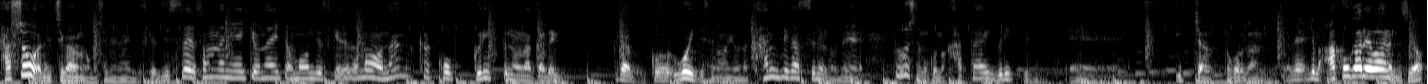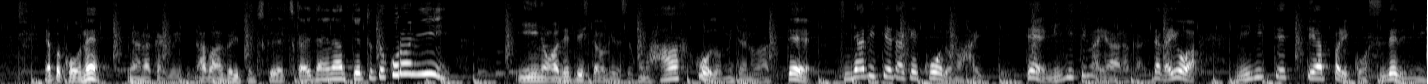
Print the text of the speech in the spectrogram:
多少はね違うのかもしれないんですけど実際そんなに影響ないと思うんですけれどもなんかこうグリップの中でクラブこう動いてしまうような感じがするのでどうしてもこの硬いグリップに、えー、いっちゃうところがあるんですよね。でも憧れはあるんですよ。やっぱこうね柔らかいグリップラバーグリップに使いたいなって言ったところにいいのが出てきたわけですよ。このハーフコードみたいのがあって左手だけコードが入っていて右手が柔らかい。だから要は右手ってやっぱりこう素手で握る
